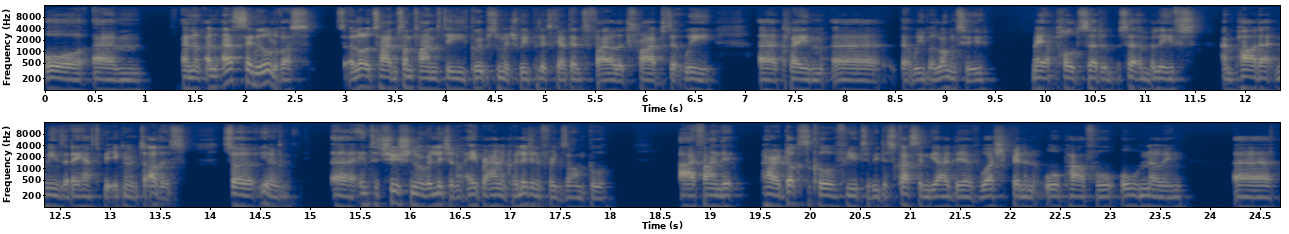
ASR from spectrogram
or um, and, and that's the same with all of us. So a lot of times, sometimes the groups in which we politically identify or the tribes that we uh, claim uh, that we belong to may uphold certain certain beliefs, and part of that means that they have to be ignorant to others. So, you know, uh, institutional religion or Abrahamic religion, for example, I find it paradoxical for you to be discussing the idea of worshiping an all-powerful, all-knowing, uh,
